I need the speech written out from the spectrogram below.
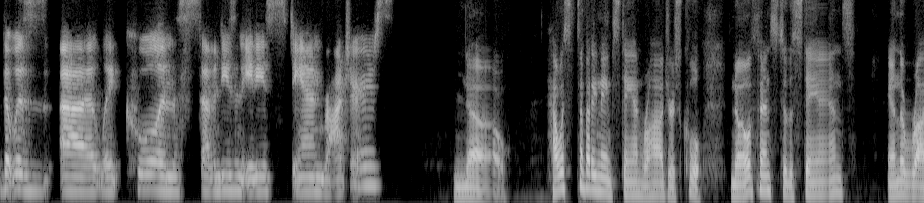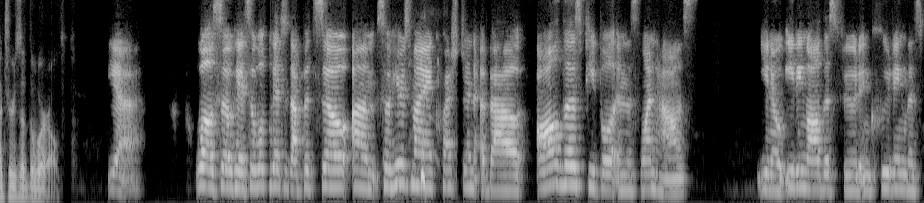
that was uh, like cool in the 70s and 80s, Stan Rogers? No. How is somebody named Stan Rogers cool? No offense to the Stans and the Rogers of the world. Yeah. Well, so okay, so we'll get to that. But so um so here's my question about all those people in this one house, you know, eating all this food, including this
